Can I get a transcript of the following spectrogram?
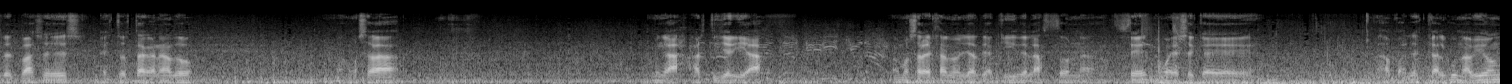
Tres bases. Esto está ganado. Vamos a... Venga, artillería. Vamos a alejarnos ya de aquí, de la zona C. No vaya a ser que aparezca algún avión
